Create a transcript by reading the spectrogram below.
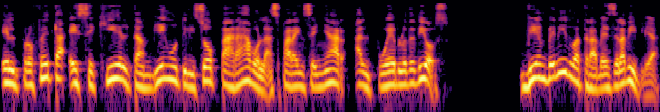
el profeta Ezequiel también utilizó parábolas para enseñar al pueblo de Dios? Bienvenido a través de la Biblia,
